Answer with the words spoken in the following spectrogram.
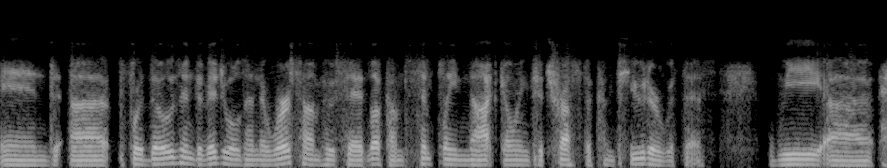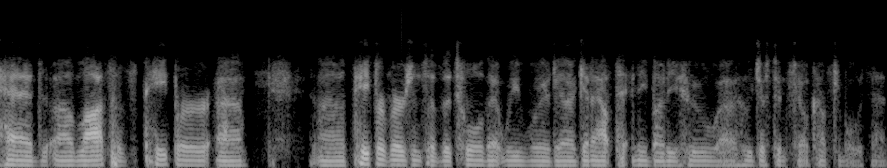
and uh, for those individuals, and there were some who said, look, I'm simply not going to trust the computer with this. We uh, had uh, lots of paper uh, uh, paper versions of the tool that we would uh, get out to anybody who who just didn't feel comfortable with that.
